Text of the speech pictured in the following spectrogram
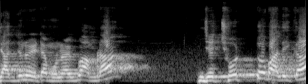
যার জন্য এটা মনে রাখব আমরা যে ছোট্ট বালিকা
